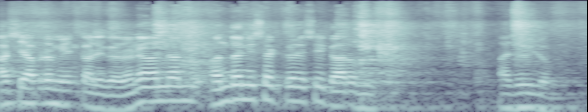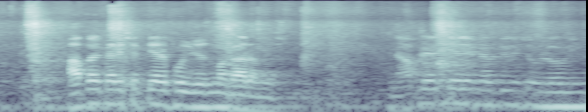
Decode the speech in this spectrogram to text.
આ છે આપણે મેન કારીગર. અને અંદર અંદરની સાઈડ કરીએ છીએ ગારો મિક્સ આ જોઈ લો. આપણે કરીએ છીએ અત્યારે ફૂલ જ્યુસમાં ગારો મિક્સ અને આપણે અત્યારે કરી બ્લોગિંગ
